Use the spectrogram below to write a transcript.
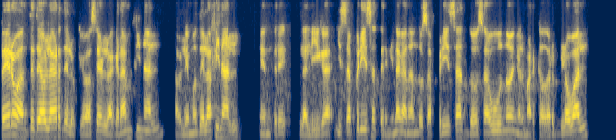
Pero antes de hablar de lo que va a ser la gran final, hablemos de la final entre la Liga y Saprissa. Termina ganando Saprissa 2 a 1 en el marcador global.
